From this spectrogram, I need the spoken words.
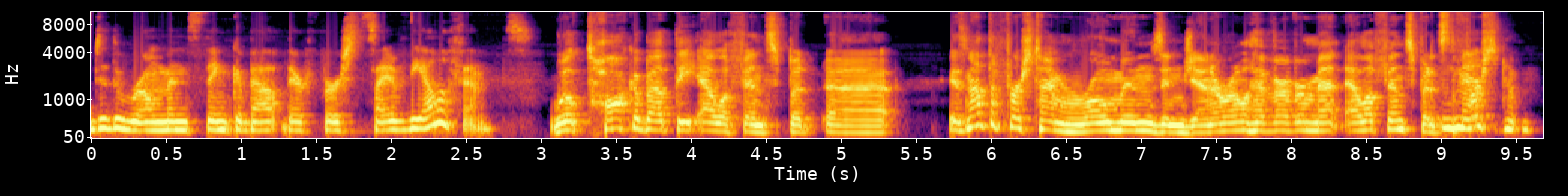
do the Romans think about their first sight of the elephants? We'll talk about the elephants, but uh, it's not the first time Romans in general have ever met elephants, but it's the Met first. them.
